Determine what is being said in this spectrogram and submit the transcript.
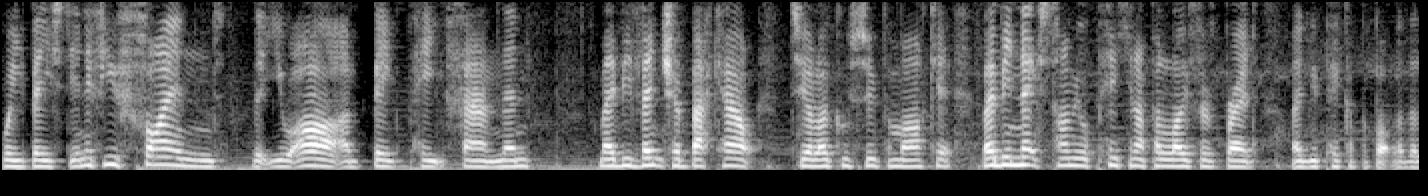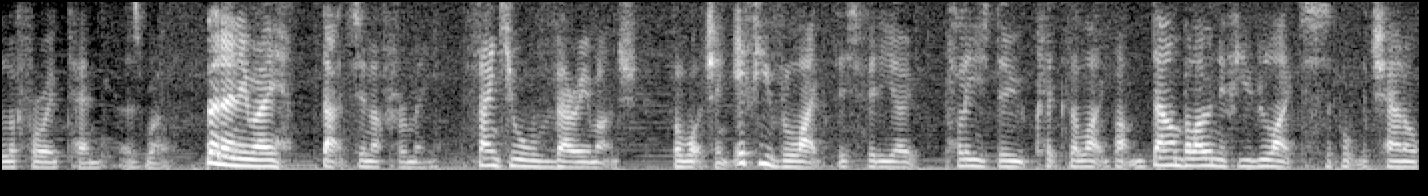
Wee Beastie. And if you find that you are a big peat fan, then maybe venture back out to your local supermarket. Maybe next time you're picking up a loaf of bread, maybe pick up a bottle of the Laphroaig 10 as well. But anyway, that's enough from me. Thank you all very much for watching. If you've liked this video, please do click the like button down below. And if you'd like to support the channel,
